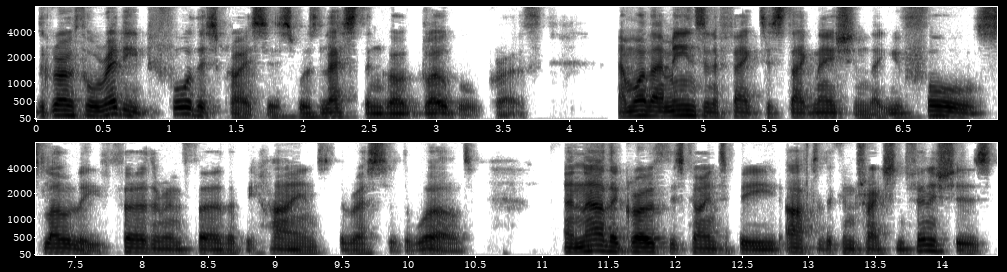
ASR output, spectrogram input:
the growth already before this crisis was less than global growth. And what that means, in effect, is stagnation, that you fall slowly further and further behind the rest of the world. And now that growth is going to be, after the contraction finishes,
